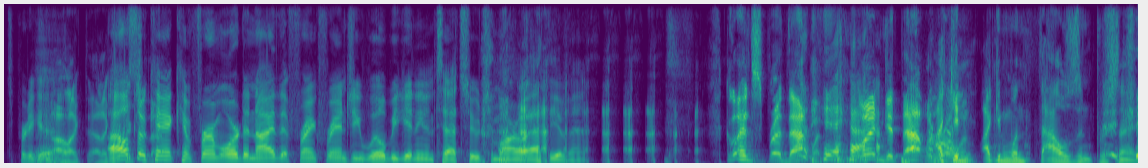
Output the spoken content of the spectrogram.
It's pretty good. I like that. I, I, also that. can't confirm or deny that Frank Frangie will be getting a tattoo tomorrow at the event. Go ahead and spread that one. yeah. Go ahead and get that one I rolling. can I can one thousand percent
